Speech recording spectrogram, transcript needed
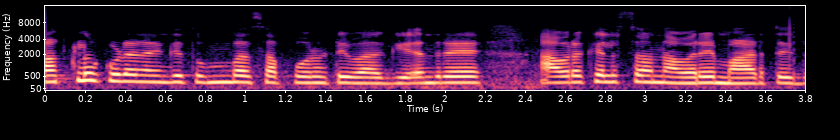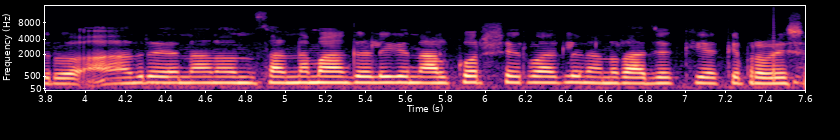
ಮಕ್ಕಳು ಕೂಡ ನನಗೆ ತುಂಬ ಸಪೋರ್ಟಿವ್ ಆಗಿ, ಅಂದರೆ ಅವರ ಕೆಲಸವನ್ನು ಅವರೇ ಮಾಡ್ತಿದ್ರು. ಆದರೆ ನಾನೊಂದು ಸಣ್ಣ ಮಗಳಿಗೆ ನಾಲ್ಕು ವರ್ಷ ಇರುವಾಗಲೇ ನಾನು ರಾಜಕೀಯಕ್ಕೆ ಪ್ರವೇಶ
